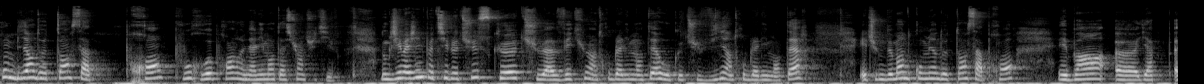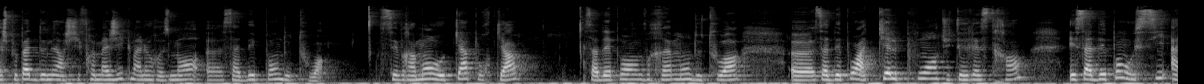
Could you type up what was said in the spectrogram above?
combien de temps ça prend pour reprendre une alimentation intuitive? Donc j'imagine petit lotus que tu as vécu un trouble alimentaire ou que tu vis un trouble alimentaire et tu me demandes combien de temps ça prend, eh ben, euh, je peux pas te donner un chiffre magique malheureusement, euh, ça dépend de toi. C'est vraiment au cas pour cas. Ça dépend vraiment de toi. Euh, ça dépend à quel point tu t'es restreint et ça dépend aussi à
